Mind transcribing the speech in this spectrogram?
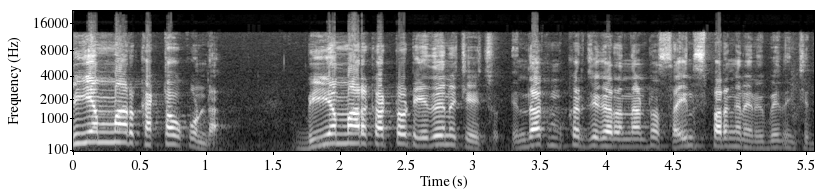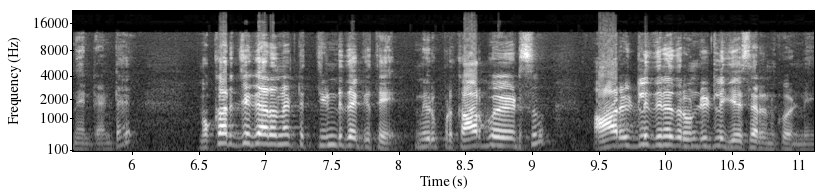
బిఎంఆర్ కట్ అవ్వకుండా బిఎంఆర్ కట్అవుట్ ఏదైనా చేయొచ్చు. ఇందాక ముఖర్జీ గారు అన్నట్టు సైన్స్ పరంగా నేను విభేదించింది ఏంటంటే ముఖర్జీ గారు అన్నట్టు తిండి తగ్గితే మీరు ఇప్పుడు కార్బోహైడ్రేట్స్ ఆరు ఇడ్లీ తినేది రెండు ఇడ్లీ చేశారనుకోండి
